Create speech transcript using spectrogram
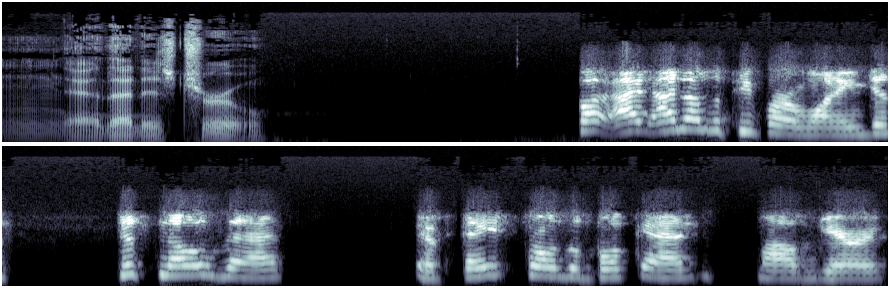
Mm, Yeah, that is true. But I, I know the people are wanting just just know that if they throw the book at Myles Garrett,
